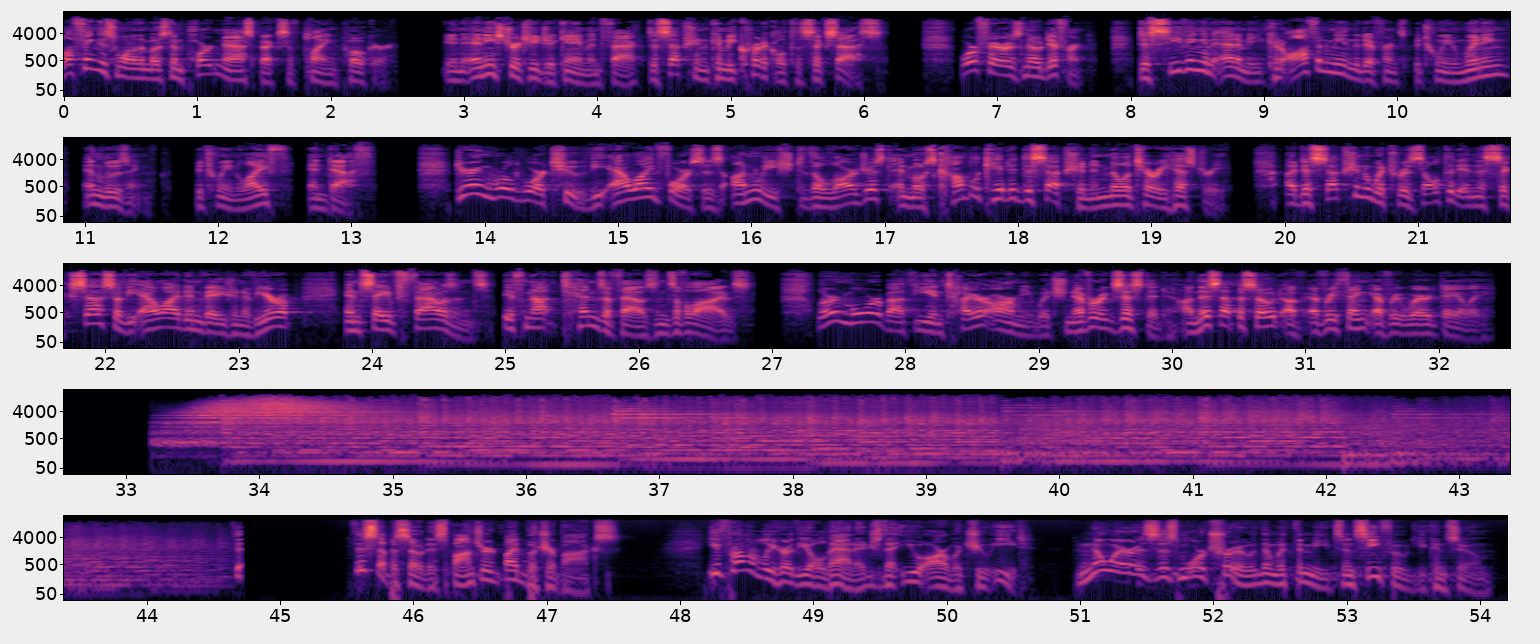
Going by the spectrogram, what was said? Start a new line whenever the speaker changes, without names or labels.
Bluffing is one of the most important aspects of playing poker. In any strategic game, in fact, deception can be critical to success. Warfare is no different. Deceiving an enemy can often mean the difference between winning and losing, between life and death. During World War II, the Allied forces unleashed the largest and most complicated deception in military history, a deception which resulted in the success of the Allied invasion of Europe and saved thousands, if not tens of thousands of lives. Learn more about the entire army which never existed on this episode of Everything Everywhere Daily. This episode is sponsored by ButcherBox. You've probably heard the old adage that you are what you eat. Nowhere is this more true than with the meats and seafood you consume.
